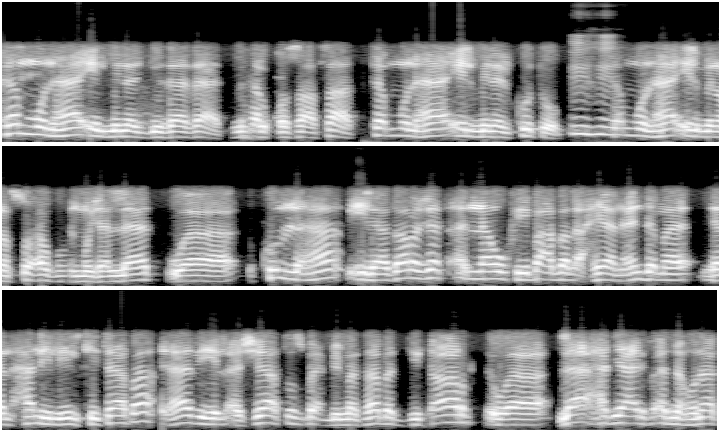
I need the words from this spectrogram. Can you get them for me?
كم هائل من الجذاذات من القصاصات كم هائل من الكتب. كم هائل من الصحف والمجلات وكلها إلى درجة أنه في بعض الأحيان عندما ينحني للكتابة هذه الأشياء تصبح بمثابة جدار ولا أحد يعرف أن هناك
